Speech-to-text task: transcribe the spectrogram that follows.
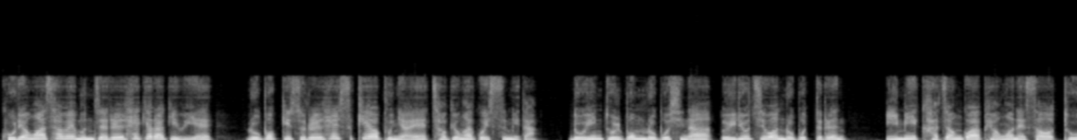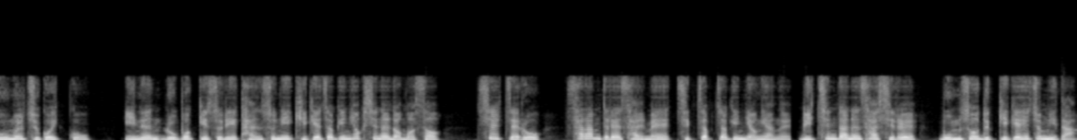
고령화 사회 문제를 해결하기 위해 로봇 기술을 헬스케어 분야에 적용하고 있습니다. 노인 돌봄 로봇이나 의료 지원 로봇들은 이미 가정과 병원에서 도움을 주고 있고 이는 로봇 기술이 단순히 기계적인 혁신을 넘어서 실제로 사람들의 삶에 직접적인 영향을 미친다는 사실을 몸소 느끼게 해줍니다.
